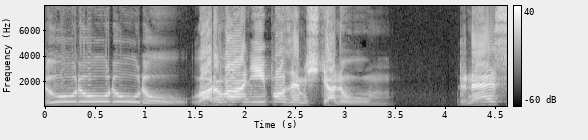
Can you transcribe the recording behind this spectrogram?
Du, du, du, du. Varování pozemšťanům. Dnes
